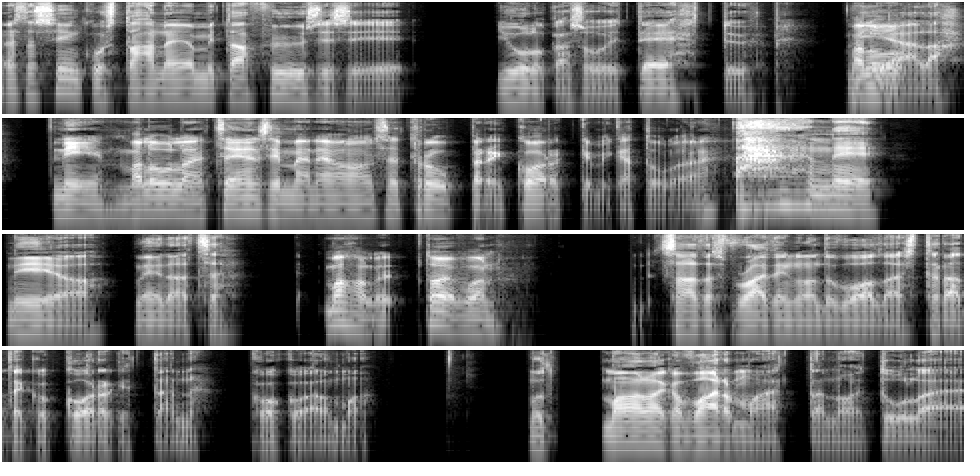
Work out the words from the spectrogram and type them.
näistä sinkuistahan ei ole mitään fyysisiä julkaisuja tehty Mä luul- vielä. niin, mä luulen, että se ensimmäinen on se Trooperin korkki, mikä tulee. niin. niin joo, meinaat sä? Mahdolli, toivon. saatais Writing on the Wall tai Stratego korkit tänne kokoelmaan. Mutta mä oon aika varma, että noi tulee,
